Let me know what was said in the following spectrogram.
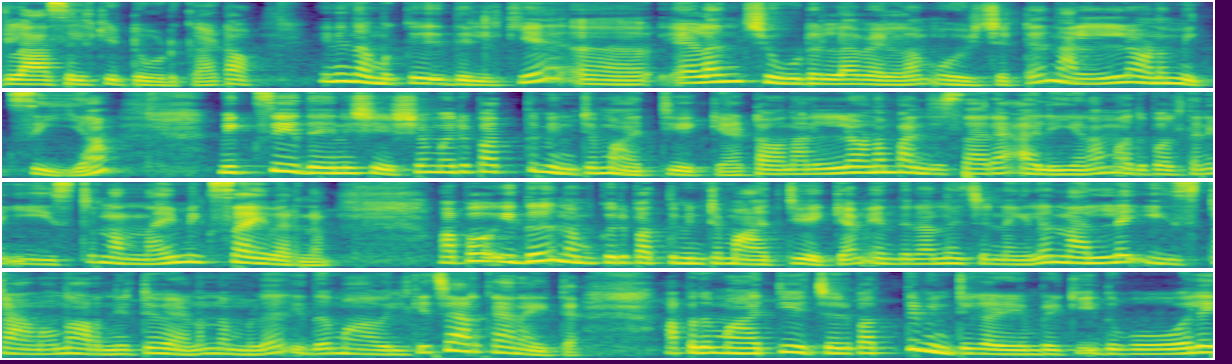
ഗ്ലാസ്സിലേക്ക് ഇട്ട് കൊടുക്കുക കേട്ടോ ഇനി നമുക്ക് ഇതിലേക്ക് ഇളം ചൂടുള്ള വെള്ളം ഒഴിച്ചിട്ട് നല്ലോണം മിക്സ് ചെയ്യാം. മിക്സ് ചെയ്തതിന് ശേഷം ഒരു പത്ത് മിനിറ്റ് മാറ്റി വയ്ക്കുക കേട്ടോ. നല്ലോണം പഞ്ചസാര അലിയണം അതുപോലെ തന്നെ ഈസ്റ്റ് നന്നായി മിക്സായി വരണം. അപ്പോൾ ഇത് നമുക്കൊരു പത്ത് മിനിറ്റ് മാറ്റി വയ്ക്കാം എന്തിനാണെന്ന് വെച്ചിട്ടുണ്ടെങ്കിൽ നല്ല ഈസ്റ്റ് ആണോ എന്ന് അറിഞ്ഞിട്ട് വേണം നമ്മൾ ഇത് മാവിലേക്ക് ചേർക്കാനായിട്ട്. അപ്പോൾ ഇത് മാറ്റി വെച്ച് ഒരു പത്ത് മിനിറ്റ് കഴിയുമ്പോഴേക്കും ഇതുപോലെ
